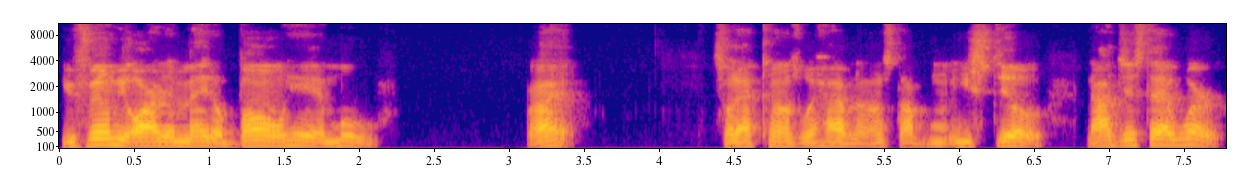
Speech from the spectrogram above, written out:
You feel me? Or I made a bonehead move. Right? So that comes with having an unstoppable. You still not just at work.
